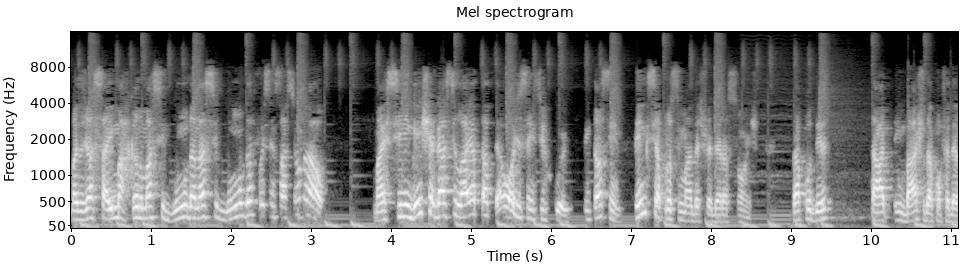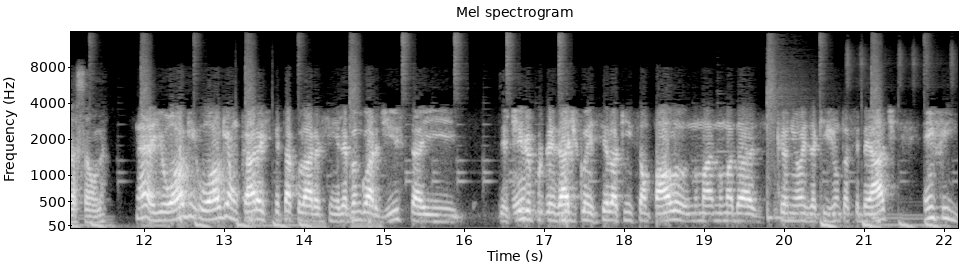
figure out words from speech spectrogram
mas eu já saí marcando uma segunda. Na segunda foi sensacional. Mas se ninguém chegasse lá, ia estar até hoje sem circuito. Então, assim, tem que se aproximar das federações para poder estar tá embaixo da confederação, né? É, e o Og, o Og é um cara espetacular, assim, ele é vanguardista e eu tive a oportunidade de conhecê-lo aqui em São Paulo, numa, numa das reuniões aqui junto à CBAT. Enfim,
